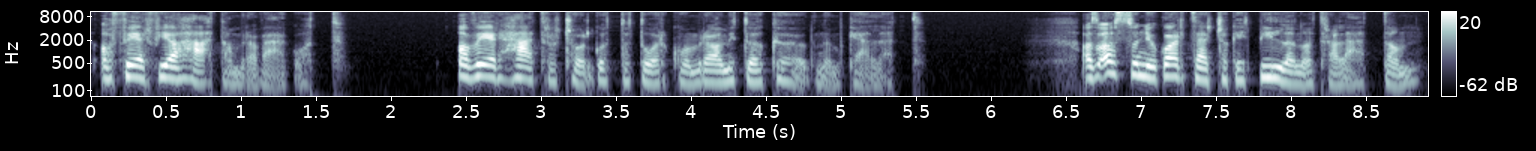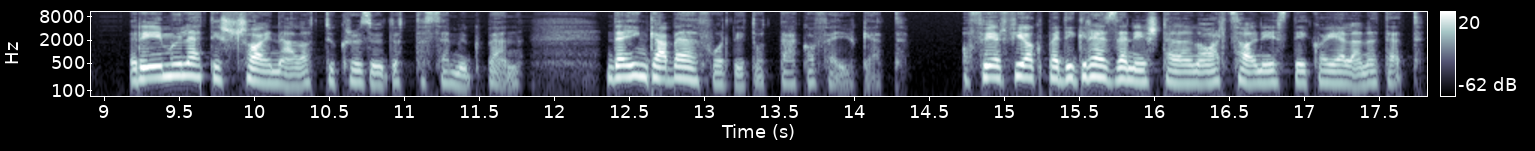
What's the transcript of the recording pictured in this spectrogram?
a férfi a hátamra vágott. A vér hátra csorgott a torkomra, amitől köhögnöm kellett. Az asszonyok arcát csak egy pillanatra láttam. Rémület és sajnálat tükröződött a szemükben, de inkább elfordították a fejüket. A férfiak pedig rezzenéstelen arccal nézték a jelenetet.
